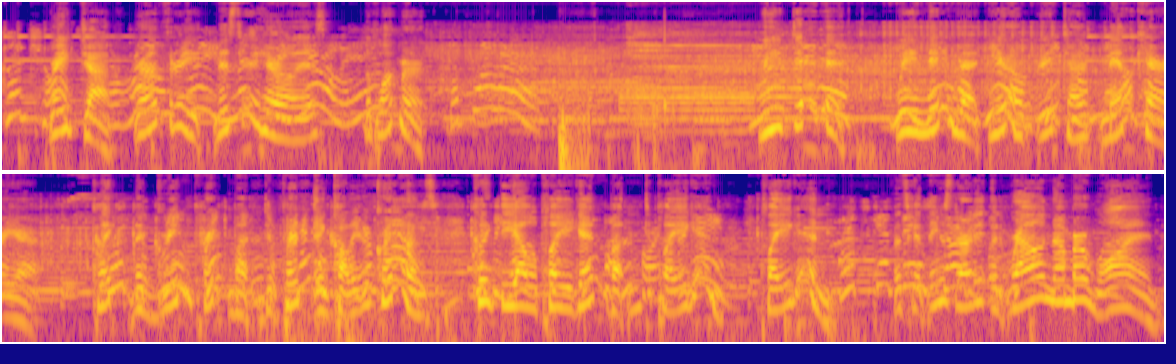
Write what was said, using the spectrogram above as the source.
Good choice. Great job. The Round three, mystery hero is the plumber. The plumber. We did it. We named that hero three-time mail carrier. Click the green print button to print and color your crayons. Click the yellow play again button to play again. Play again. Let's get things started with round number one.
